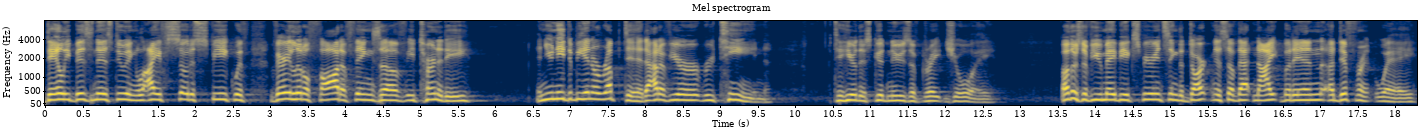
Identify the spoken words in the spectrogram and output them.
daily business, doing life, so to speak, with very little thought of things of eternity. And you need to be interrupted out of your routine to hear this good news of great joy. Others of you may be experiencing the darkness of that night, but in a different way.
